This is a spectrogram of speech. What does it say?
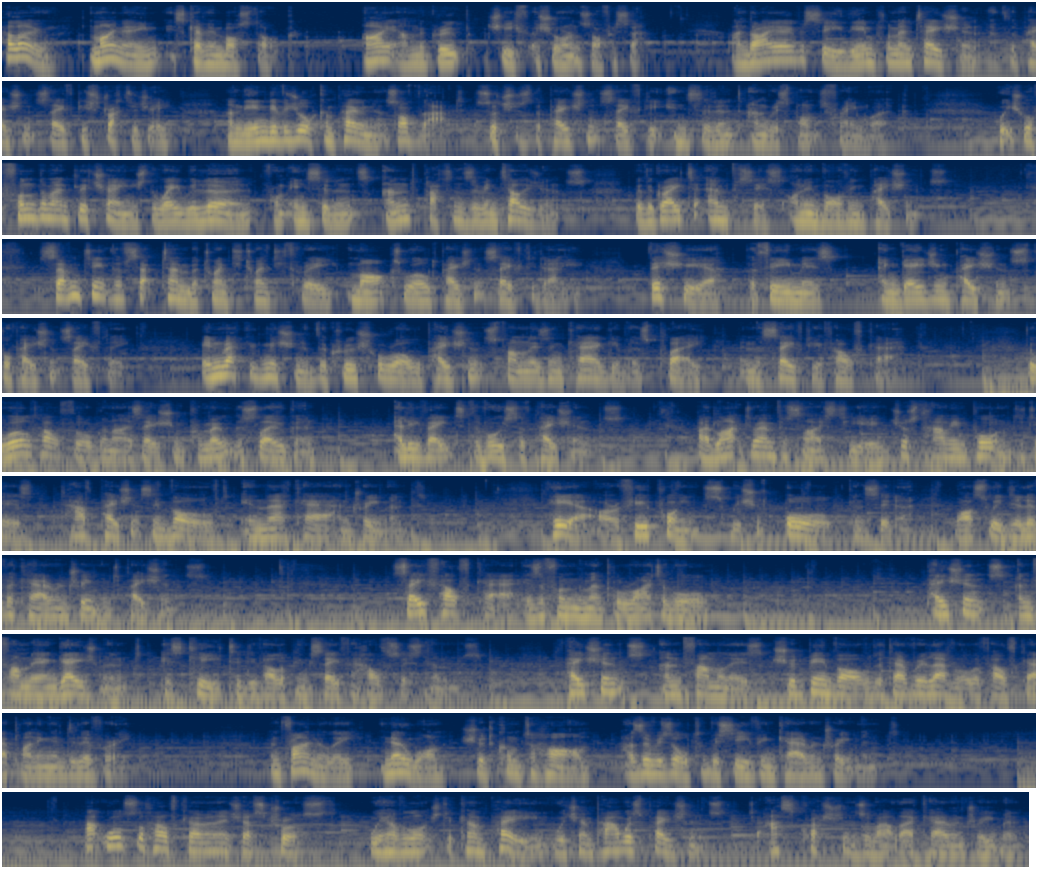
Hello, my name is Kevin Bostock. I am the Group Chief Assurance Officer and I oversee the implementation of the patient safety strategy and the individual components of that, such as the Patient Safety Incident and Response Framework, which will fundamentally change the way we learn from incidents and patterns of intelligence with a greater emphasis on involving patients. 17th of September 2023 marks World Patient Safety Day. This year the theme is Engaging Patients for Patient Safety in recognition of the crucial role patients, families and caregivers play in the safety of healthcare. The World Health Organization promote the slogan, Elevate the Voice of Patients. I'd like to emphasise to you just how important it is to have patients involved in their care and treatment. Here are a few points we should all consider whilst we deliver care and treatment to patients. Safe healthcare is a fundamental right of all Patients and family engagement is key to developing safer health systems. Patients and families should be involved at every level of healthcare planning and delivery. And finally, no one should come to harm as a result of receiving care and treatment. At Walsall Healthcare NHS Trust, we have launched a campaign which empowers patients to ask questions about their care and treatment.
